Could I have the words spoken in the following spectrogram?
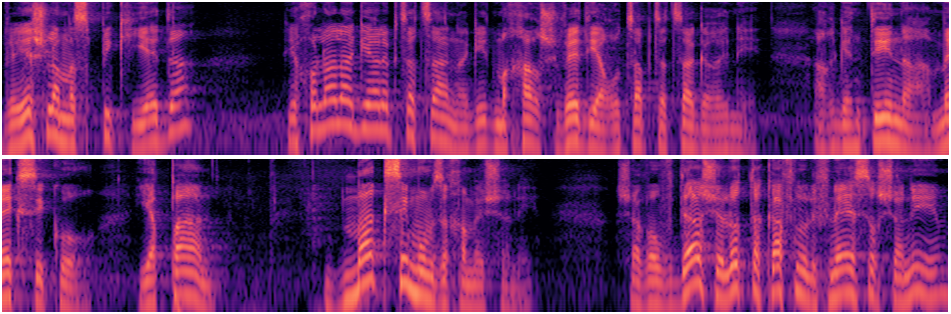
ויש לה מספיק ידע, יכולה להגיע לפצצה. נגיד מחר שוודיה רוצה פצצה גרעינית, ארגנטינה, מקסיקו, יפן, מקסימום זה חמש שנים. עכשיו, העובדה שלא תקפנו לפני עשר שנים,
